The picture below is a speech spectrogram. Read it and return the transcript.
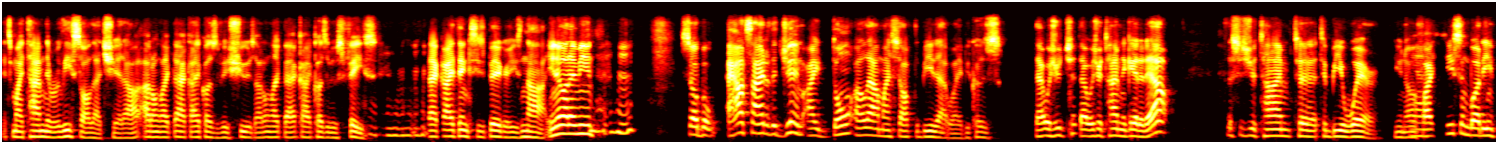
it's my time to release all that shit. I, I don't like that guy because of his shoes. I don't like that guy because of his face. that guy thinks he's bigger. He's not. You know what I mean? Mm-hmm. So, but outside of the gym, I don't allow myself to be that way because that was your that was your time to get it out. This is your time to to be aware. You know, if I see somebody,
